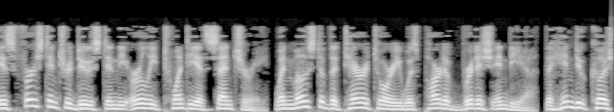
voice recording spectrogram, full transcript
is first introduced in the early 20th century, when most of the territory was part of British India. The Hindu Kush,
